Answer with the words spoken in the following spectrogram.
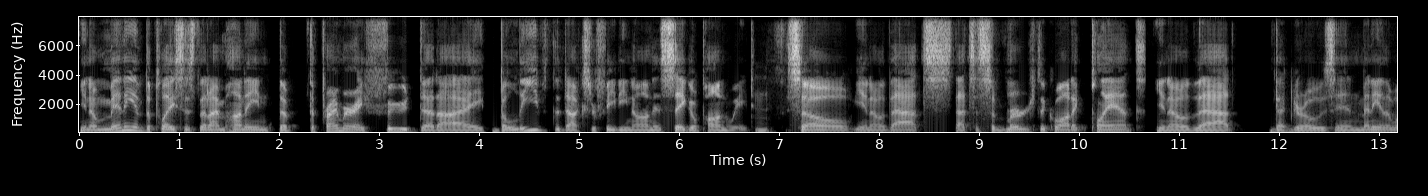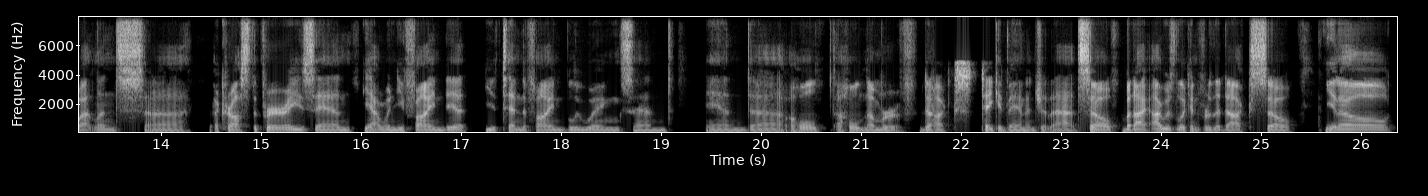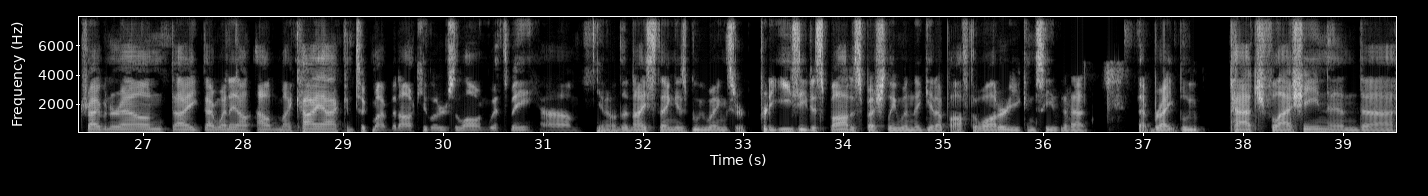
you know, many of the places that I'm hunting, the, the primary food that I believe the ducks are feeding on is sago pondweed. Mm. So, you know, that's that's a submerged aquatic plant, you know, that that grows in many of the wetlands uh, across the prairies. And yeah, when you find it, you tend to find blue wings and and uh, a whole a whole number of ducks take advantage of that. So, but I, I, was looking for the ducks. So, you know, driving around, I, I went out, out in my kayak and took my binoculars along with me. Um, you know, the nice thing is blue wings are pretty easy to spot, especially when they get up off the water. You can see that that bright blue patch flashing, and uh,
